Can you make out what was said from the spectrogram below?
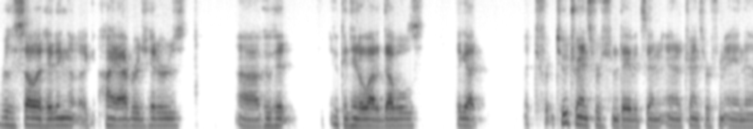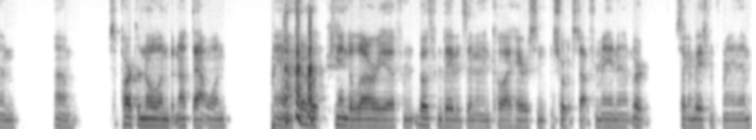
really solid hitting, like high average hitters uh, who hit who can hit a lot of doubles. They got tr- two transfers from Davidson and a transfer from A and M. Um, so Parker Nolan, but not that one, and Trevor Candelaria from both from Davidson, and then Kalae Harrison, shortstop from A and M or second baseman from A and M.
